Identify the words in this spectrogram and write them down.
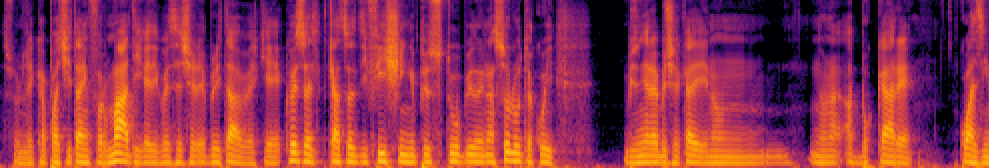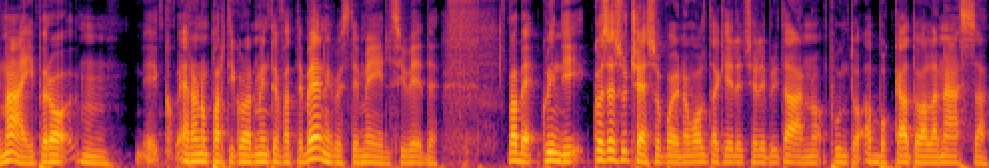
sulle, capacità informatiche di queste celebrità, perché questo è il caso di phishing più stupido in assoluto, a cui bisognerebbe cercare di non, non abboccare quasi mai, però mh, mm, erano particolarmente fatte bene queste mail, si vede. Vabbè, quindi cos'è successo poi una volta che le celebrità hanno appunto abboccato alla NASA,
